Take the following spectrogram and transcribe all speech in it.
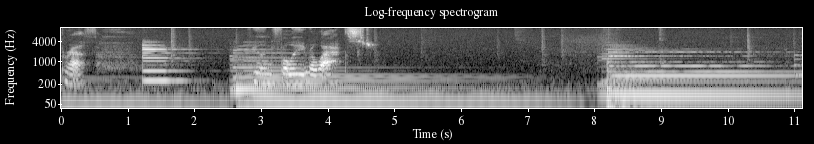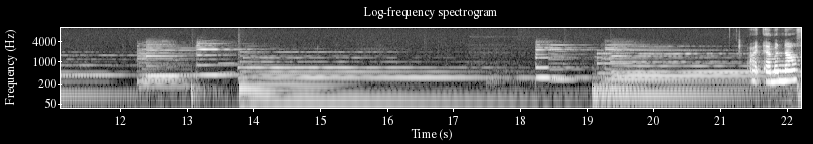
breath, feeling fully relaxed. I am enough,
